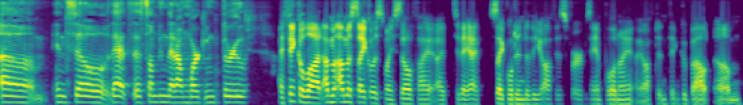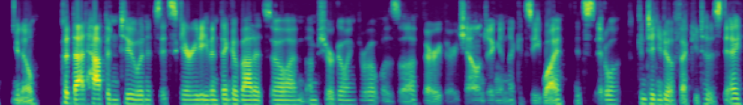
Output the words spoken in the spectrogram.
Um, and so that's, that's something that I'm working through. I think a lot. I'm, I'm a cyclist myself. I, I, today I cycled into the office, for example, and I, I often think about, um, you know, could that happen too? And it's it's scary to even think about it. So I'm I'm sure going through it was uh, very very challenging, and I could see why it's it'll continue to affect you to this day.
